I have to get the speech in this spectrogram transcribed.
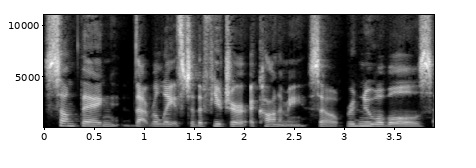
something that relates to the future economy. So renewables,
